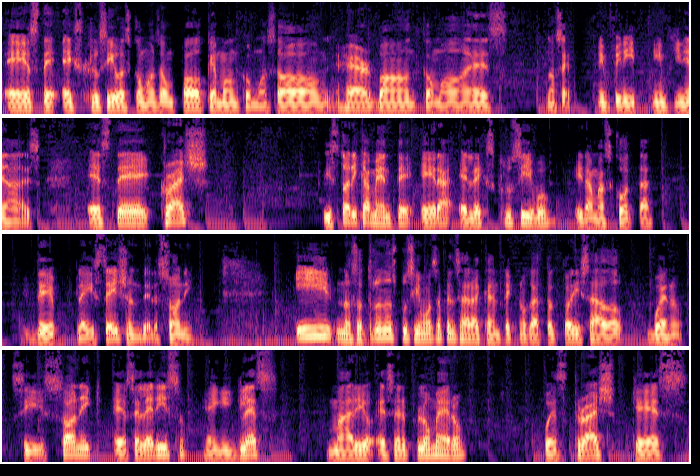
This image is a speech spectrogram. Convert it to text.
este, exclusivos como son Pokémon, como son Hairbond, como es, no sé, infinidades. Este Crash históricamente era el exclusivo y la mascota de PlayStation, de Sony. Y nosotros nos pusimos a pensar acá en Tecnogato actualizado, bueno, si Sonic es el erizo en inglés, Mario es el plomero, pues Crash, que es?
